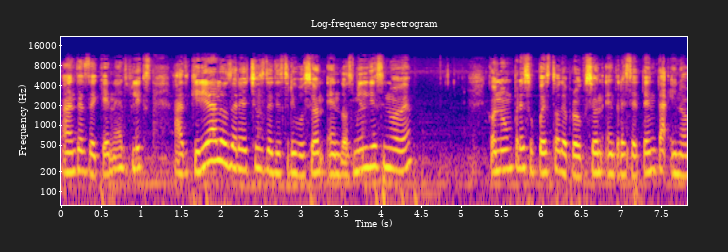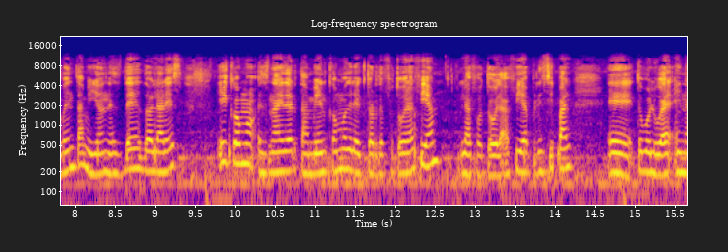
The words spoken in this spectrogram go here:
antes de que Netflix adquiriera los derechos de distribución en 2019 con un presupuesto de producción entre 70 y 90 millones de dólares y como Snyder también como director de fotografía. La fotografía principal eh, tuvo lugar en,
